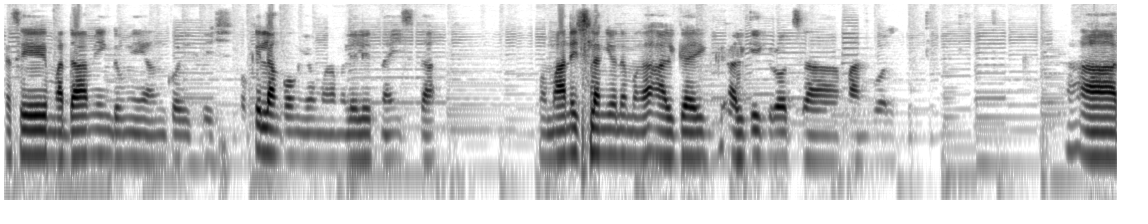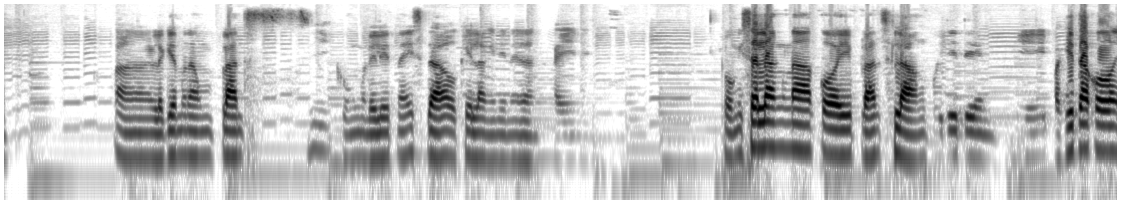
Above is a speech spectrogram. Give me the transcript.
Kasi madaming dumi ang koi fish. Okay lang kung yung mga maliliit na isda. Ma-manage lang yun ng mga algae, algae growth sa pan wall. At uh, lagyan mo ng plants kung maliliit na isda, okay lang, hindi na lang kainin. Kung isa lang na koi plants lang, pwede din. Ipakita ko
